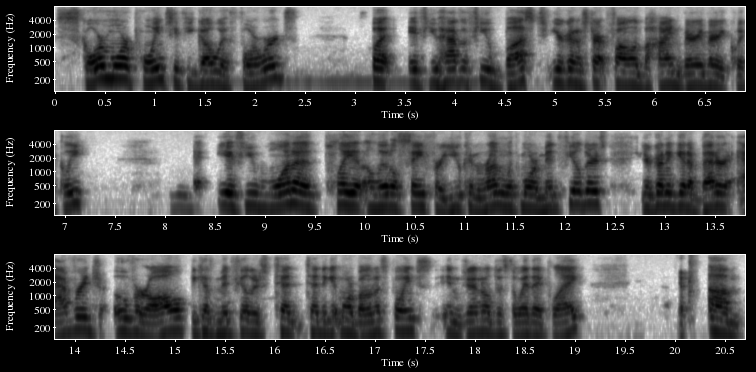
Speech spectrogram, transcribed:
score more points if you go with forwards. But if you have a few busts, you're going to start falling behind very, very quickly if you want to play it a little safer, you can run with more midfielders. You're going to get a better average overall because midfielders tend, tend to get more bonus points in general, just the way they play. Yep. Um,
